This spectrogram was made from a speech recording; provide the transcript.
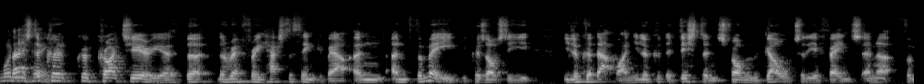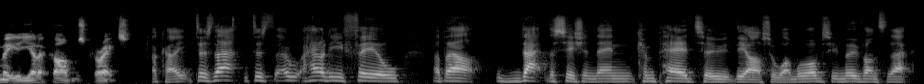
what That's the cr- criteria that the referee has to think about, and and for me, because obviously you, you, look at that one, you look at the distance from the goal to the offence, and uh, for me, a yellow card was correct. Okay, does that does how do you feel about that decision then compared to the Arsenal one? We'll obviously move on to that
